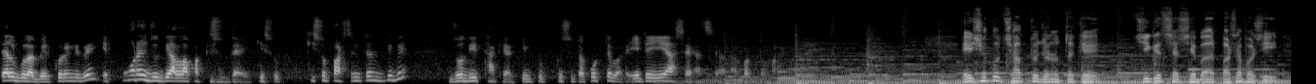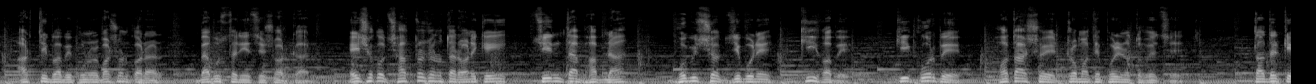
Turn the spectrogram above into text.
তেলগুলা বের করে নিবে। এরপরে যদি আল্লাপাক কিছু দেয়, কিছু কিছু পার্সেন্টেজ দিবে, যদি থাকে আর কিন্তু কিছুটা করতে পারে। এটাই আশায় আছে বর্তমানে। এই সকল ছাত্র জনতাকে চিকিৎসা সেবার পাশাপাশি আর্থিকভাবে পুনর্বাসন করার ব্যবস্থা নিয়েছে সরকার। এই সকল ছাত্র জনতার অনেকেই চিন্তা, ভাবনা, ভবিষ্যৎ জীবনে কি হবে, কি করবে, হতাশ হয়ে ট্রমাতে পরিণত হয়েছে। তাদেরকে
